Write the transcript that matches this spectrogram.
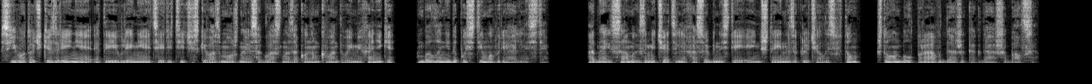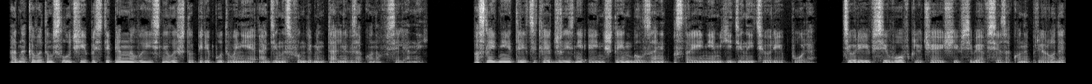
С его точки зрения, это явление, теоретически возможное согласно законам квантовой механики, было недопустимо в реальности. Одна из самых замечательных особенностей Эйнштейна заключалась в том, что он был прав даже когда ошибался. Однако в этом случае постепенно выяснилось, что перепутывание – один из фундаментальных законов Вселенной. Последние 30 лет жизни Эйнштейн был занят построением единой теории поля, теории всего, включающей в себя все законы природы,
